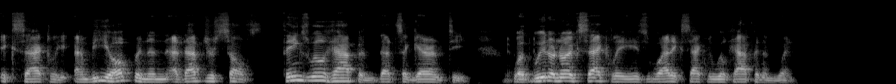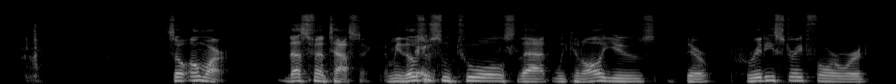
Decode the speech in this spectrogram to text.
Exactly. And be open and adapt yourselves. Things will happen. That's a guarantee. Yeah. What we don't know exactly is what exactly will happen and when. So, Omar, that's fantastic. I mean, those Thanks. are some tools that we can all use. They're pretty straightforward.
